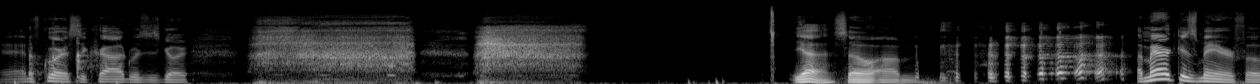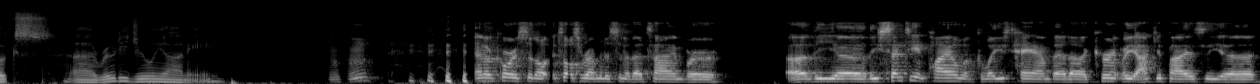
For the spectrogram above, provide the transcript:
and of course, the crowd was just going, yeah, so, um, America's mayor, folks uh, Rudy Giuliani. Mm-hmm. and of course, it, it's also reminiscent of that time where uh, the uh, the sentient pile of glazed ham that uh, currently occupies the uh,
